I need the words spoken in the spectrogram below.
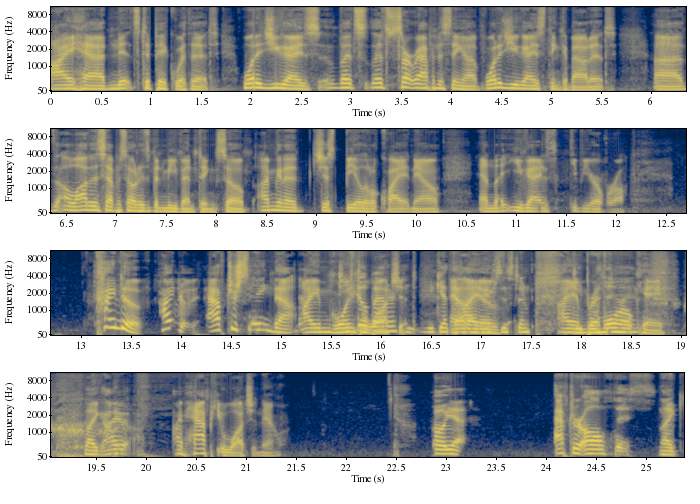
I had nits to pick with it. What did you guys? Let's let's start wrapping this thing up. What did you guys think about it? Uh, a lot of this episode has been me venting, so I'm gonna just be a little quiet now and let you guys give your overall. Kind of, kind of. After saying that, I am going to feel better? watch it. You get that out I of your have- system. I am breath more in. okay. Like I, I'm happy to watch it now. Oh yeah. After all of this, like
